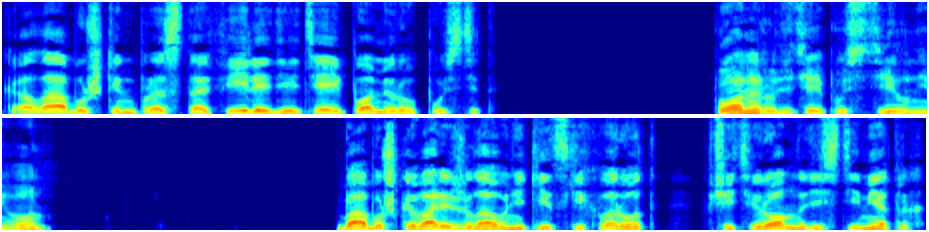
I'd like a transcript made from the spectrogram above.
Калабушкин простофиля детей по миру пустит. По миру детей пустил не он. Бабушка Варя жила у Никитских ворот, вчетвером на десяти метрах,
